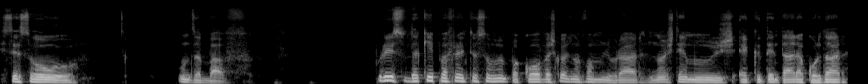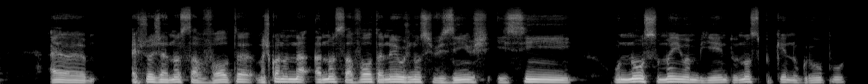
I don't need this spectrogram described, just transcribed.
isso é só um desabafo. Por isso, daqui para frente eu sou mesmo para cova, as coisas não vão melhorar. Nós temos é que tentar acordar uh, as pessoas à nossa volta, mas quando a nossa volta não é os nossos vizinhos, e sim o nosso meio ambiente, o nosso pequeno grupo.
